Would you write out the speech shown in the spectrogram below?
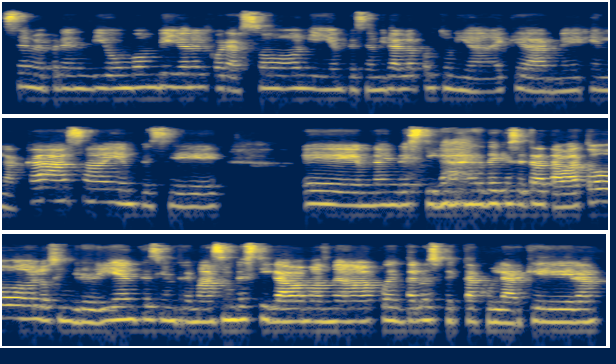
se me prendió un bombillo en el corazón y empecé a mirar la oportunidad de quedarme en la casa y empecé eh, a investigar de qué se trataba todo, los ingredientes, y entre más investigaba, más me daba cuenta lo espectacular que era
